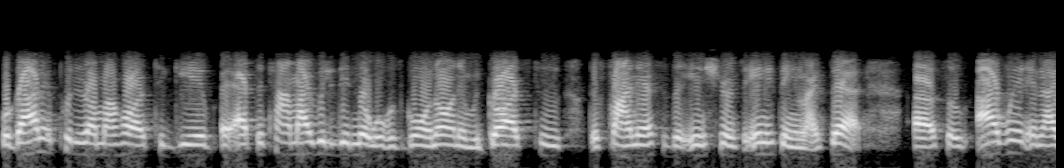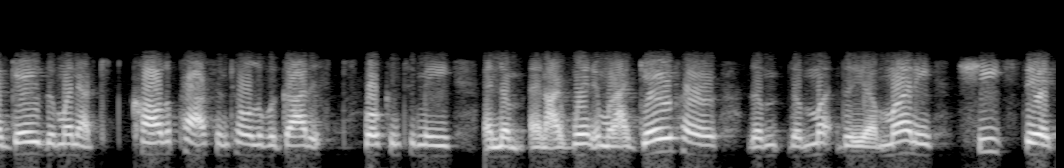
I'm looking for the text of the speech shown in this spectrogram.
Well, God had put it on my heart to give. At the time, I really didn't know what was going on in regards to the finances, the insurance, anything like that. Uh, so I went and I gave the money. I called the pastor and told her what God has spoken to me, and the, and I went and when I gave her the the the uh, money, she said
